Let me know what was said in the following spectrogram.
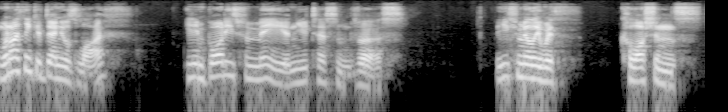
when I think of Daniel's life, it embodies for me a New Testament verse. Are you familiar with Colossians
